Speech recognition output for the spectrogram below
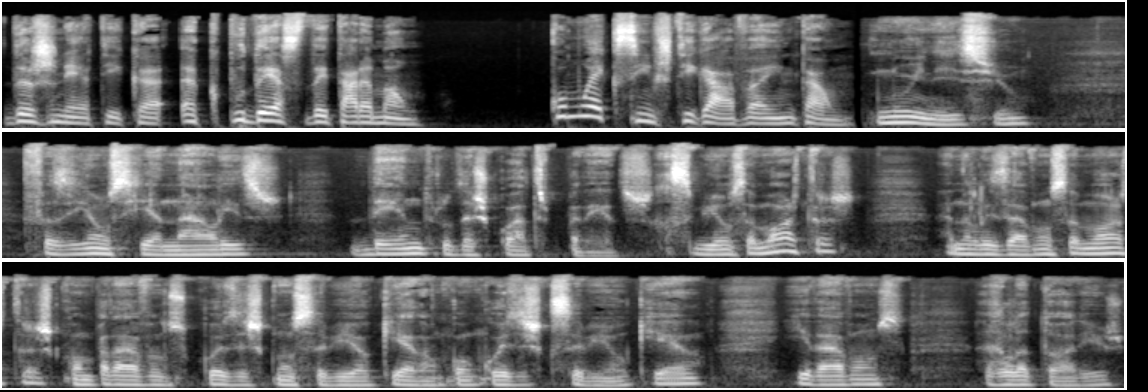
da genética a que pudesse deitar a mão. Como é que se investigava então? No início, faziam-se análises dentro das quatro paredes. Recebiam-se amostras, analisavam-se amostras, comparavam-se coisas que não sabiam o que eram com coisas que sabiam o que eram e davam-se relatórios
